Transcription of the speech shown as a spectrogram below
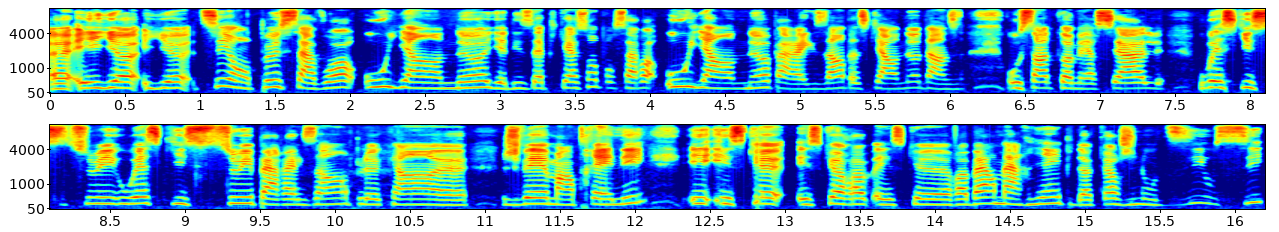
Euh, et il y a, y a tu sais, on peut savoir où il y en a. Il y a des applications pour savoir où il y en a, par exemple. Est-ce qu'il y en a dans, au centre commercial? Où est-ce qu'il est situé? Où est-ce qu'il est situé, par exemple, quand euh, je vais m'entraîner? Et est-ce que, est-ce que, est-ce que Robert Marien puis Dr. Junot dit aussi,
